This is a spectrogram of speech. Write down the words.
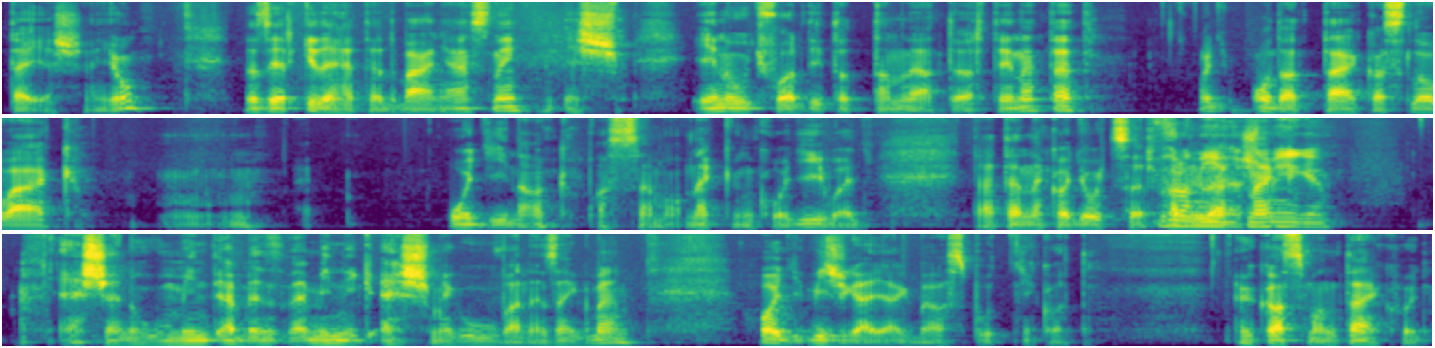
teljesen jó, de azért ki lehetett bányászni, és én úgy fordítottam le a történetet, hogy odatták a szlovák Ogyinak, azt hiszem nekünk Ogyi, vagy tehát ennek a gyógyszerfelületnek. SNU, mind, ebben, mindig S meg U van ezekben, hogy vizsgálják be a Sputnikot. Ők azt mondták, hogy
